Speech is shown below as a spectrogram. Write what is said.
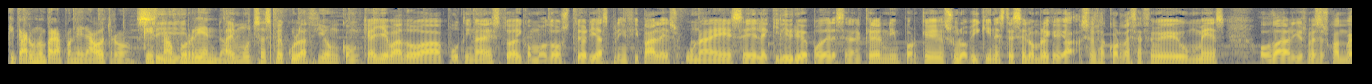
quitar uno para poner a otro. ¿Qué está ocurriendo? Hay mucha especulación con qué ha llevado a Putin a esto. Hay como dos teorías principales. Una es el equilibrio de poderes en el Kremlin, porque Surovikin, este es el hombre que, si os acordáis, hace un mes o varios meses cuando,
